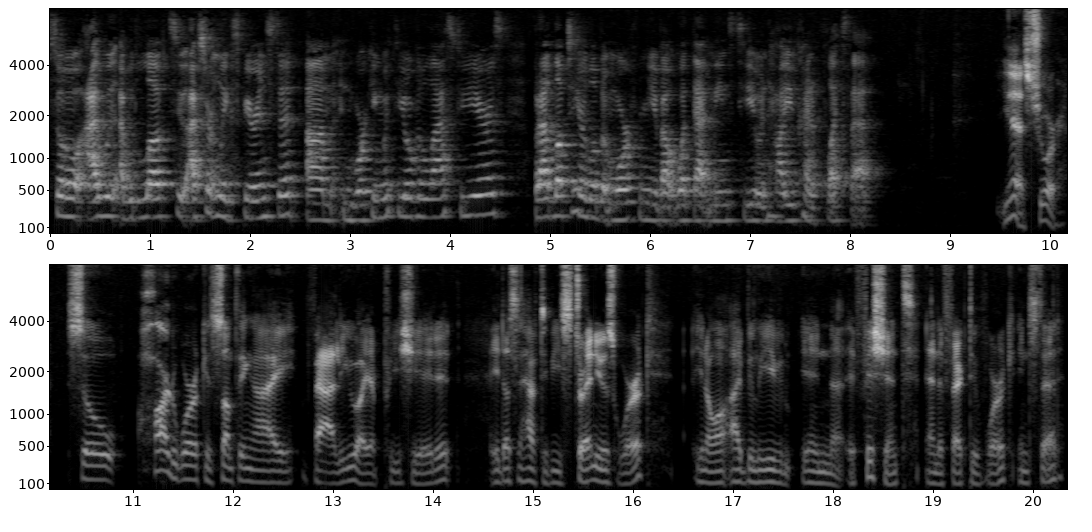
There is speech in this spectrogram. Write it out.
So I would I would love to. I've certainly experienced it um, in working with you over the last few years, but I'd love to hear a little bit more from you about what that means to you and how you kind of flex that. Yeah, sure. So hard work is something I value. I appreciate it. It doesn't have to be strenuous work. You know, I believe in efficient and effective work instead.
